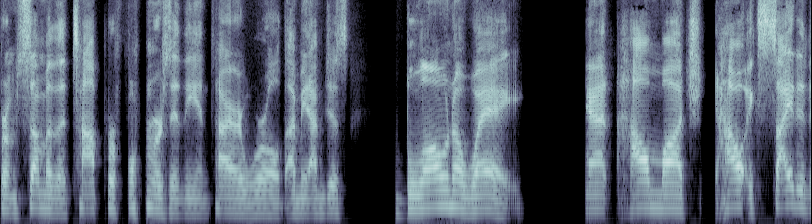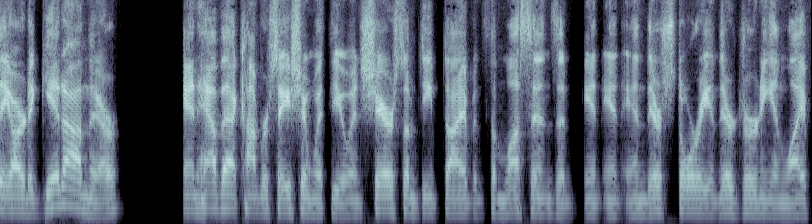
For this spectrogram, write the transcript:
from some of the top performers in the entire world. I mean, I'm just blown away at how much how excited they are to get on there and have that conversation with you and share some deep dive and some lessons and and and, and their story and their journey in life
